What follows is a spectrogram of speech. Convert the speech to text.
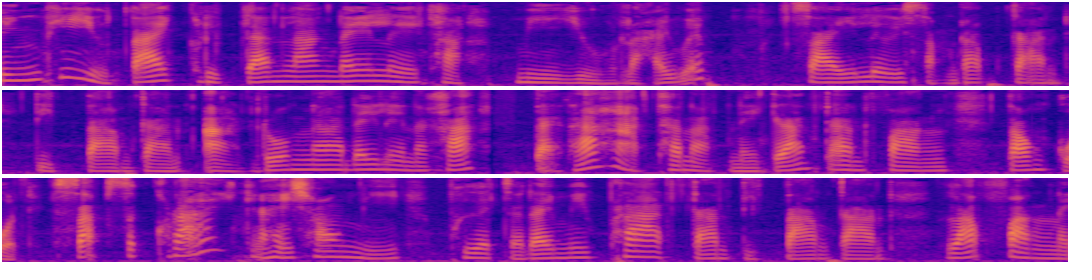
ลิงก์ที่อยู่ใต้คลิปด้านล่างได้เลยค่ะ มีอยู่หลายเว็บ ไซต์เลยสำหรับการติดตามการอ่านล่วงหน้าได้เลยนะคะ แต่ถ้าหากถนัดในด้านการฟัง ต้องกด Subscribe ให้ช่องนี้ เพื่อจะได้ไม่พลาดการติดตามการรับฟังใน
